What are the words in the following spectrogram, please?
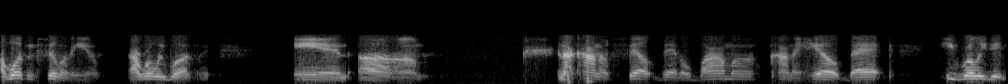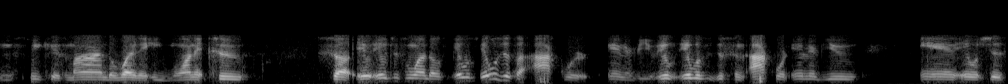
I wasn't feeling him. I really wasn't, and um and I kind of felt that Obama kind of held back. He really didn't speak his mind the way that he wanted to. So it, it was just one of those. It was it was just an awkward interview. It it was just an awkward interview, and it was just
